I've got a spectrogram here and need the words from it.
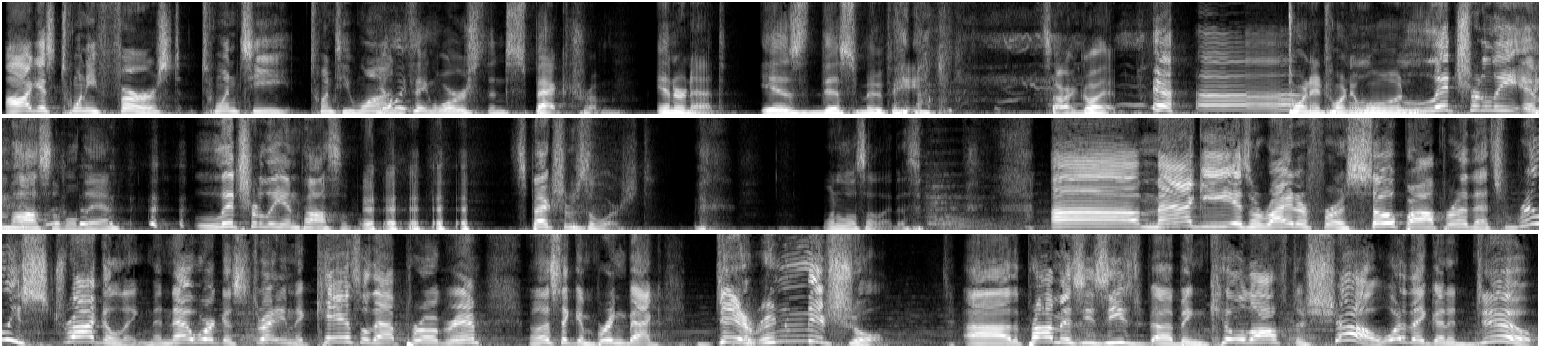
August 21st, 2021. The only thing worse than Spectrum internet is this movie. Sorry, go ahead. 2021. Literally impossible, Dan. Literally impossible. Spectrum's the worst. One a little something like this. Uh, Maggie is a writer for a soap opera that's really struggling. The network is threatening to cancel that program unless they can bring back Darren Mitchell. Uh, the problem is he's, he's uh, being killed off the show. What are they going to do?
